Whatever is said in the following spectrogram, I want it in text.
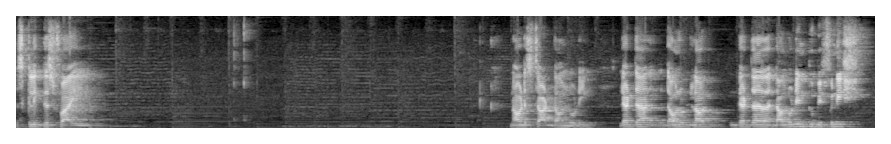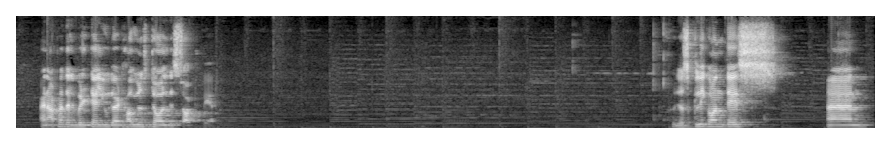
Just click this file now it start downloading. Let the download let the downloading to be finished and after that we'll tell you that how you install this software. So just click on this and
